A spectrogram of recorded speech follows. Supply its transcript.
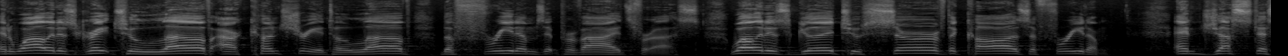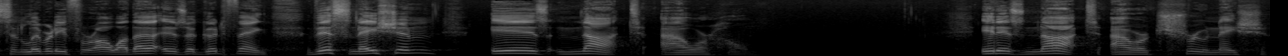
and while it is great to love our country and to love the freedoms it provides for us, while it is good to serve the cause of freedom, and justice and liberty for all. While that is a good thing, this nation is not our home. It is not our true nation.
